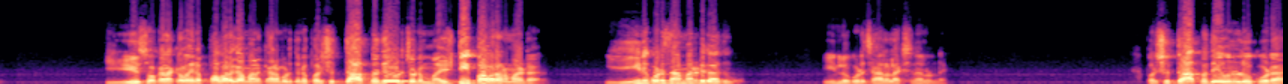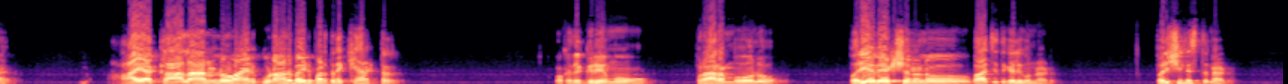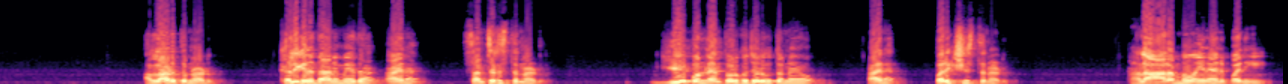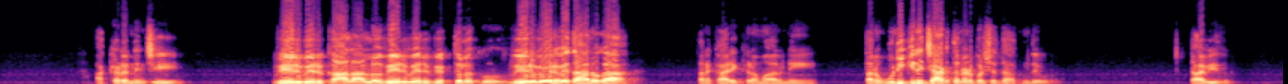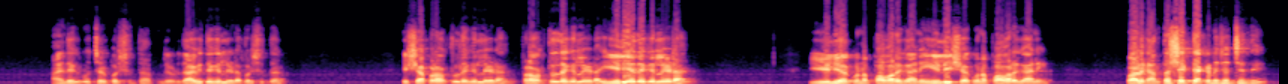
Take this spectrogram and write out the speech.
ఏసు ఒక రకమైన పవర్గా మనకు కనబడుతున్న పరిశుద్ధాత్మ దేవుడు చూడండి మల్టీ పవర్ అన్నమాట. ఈయన కూడా సామాన్యుడు కాదు. ఈయనలో కూడా చాలా లక్షణాలు ఉన్నాయి. పరిశుద్ధాత్మ దేవునిలో కూడా ఆయా కాలాలలో ఆయన గుణాలు బయటపడుతున్నాయి క్యారెక్టర్ ఒక దగ్గరేమో ప్రారంభంలో పర్యవేక్షణలో బాధ్యత కలిగి ఉన్నాడు. పరిశీలిస్తున్నాడు. అల్లాడుతున్నాడు. కలిగిన దాని మీద ఆయన సంచరిస్తున్నాడు. ఏ పనులు ఎంతవరకు జరుగుతున్నాయో ఆయన పరీక్షిస్తున్నాడు. అలా ఆరంభమైన ఆయన పని అక్కడ నుంచి వేరు వేరు కాలాల్లో వేరు వేరు వ్యక్తులకు వేరు వేరు విధాలుగా తన కార్యక్రమాలని తన ఉనికిని చాటుతున్నాడు పరిశుద్ధాత్మ దేవుడు. దావీదు. ఆయన దగ్గరకు వచ్చాడు పరిశుద్ధాత్మ దేవుడు. దావీ దగ్గర లేడా పరిశుద్ధ? యశా ప్రవక్తల దగ్గర లేడా? ప్రవక్తల దగ్గర లేడా? ఏలియా దగ్గర లేడా? ఏలియాకున్న పవర్ కానీ ఎలీషాకున్న పవర్ కానీ వాడికి అంత శక్తి ఎక్కడి నుంచి వచ్చింది?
